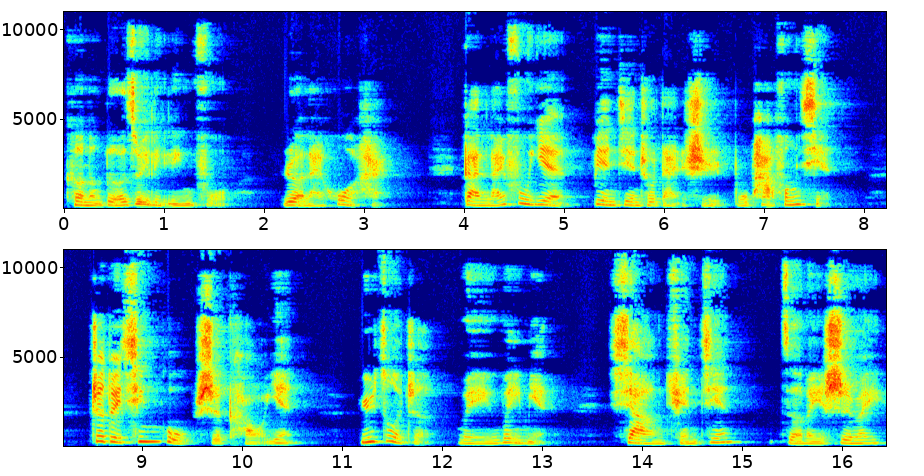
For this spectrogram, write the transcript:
可能得罪李林甫，惹来祸害，赶来赴宴便见出胆识，不怕风险。这对亲故是考验。于作者为未免，向权奸，则为示威，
